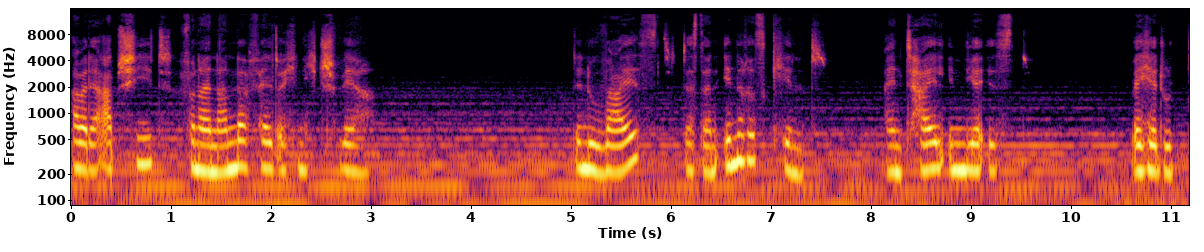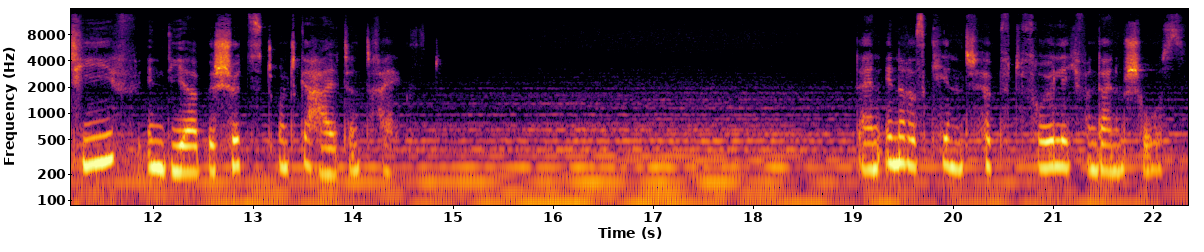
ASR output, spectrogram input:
Aber der Abschied voneinander fällt euch nicht schwer, denn du weißt, dass dein inneres Kind ein Teil in dir ist, welcher du tief in dir beschützt und gehalten trägst. Dein inneres Kind hüpft fröhlich von deinem Schoß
